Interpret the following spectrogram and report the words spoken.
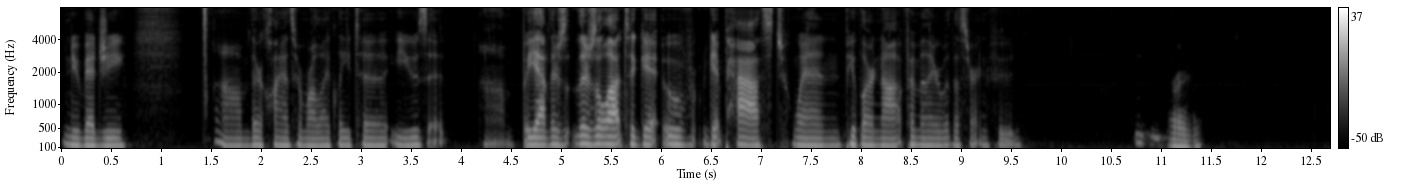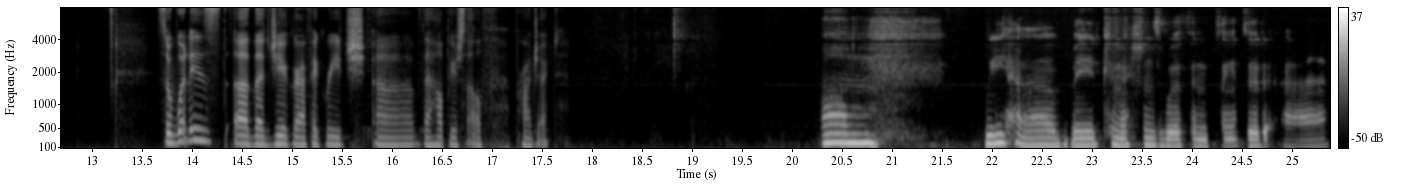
new veggie, um, their clients were more likely to use it. Um, but yeah, there's there's a lot to get over get past when people are not familiar with a certain food. Mm-hmm. Right. So, what is uh, the geographic reach of the Help Yourself project? Um, we have made connections with and planted at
